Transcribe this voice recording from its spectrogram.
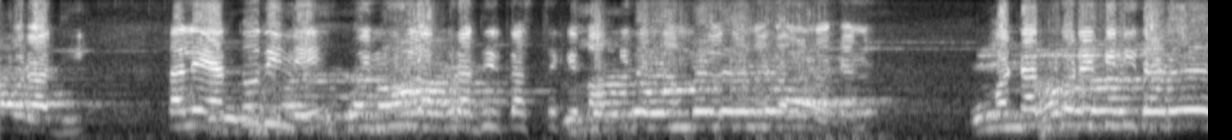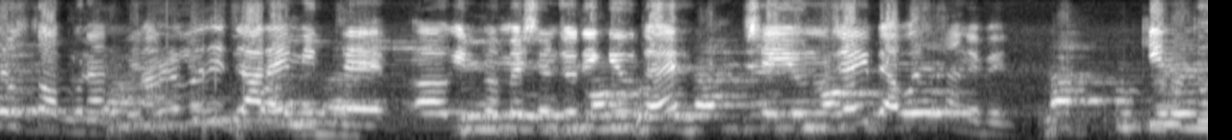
অপরাধী, তাহলে এতদিনে ওই মূল অপরাধীর কাছ থেকে বাকিদের কেন? হঠাৎ করে তিনি তার সমস্ত অপরাধ আমরা যারাই মিথ্যে ইনফরমেশন যদি কেউ দেয়, সেই অনুযায়ী ব্যবস্থা নেবেন। কিন্তু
